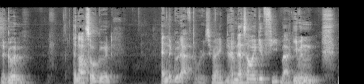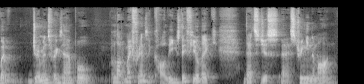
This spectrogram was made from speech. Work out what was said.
the good the not so good and the good afterwards right yeah. and that's how i give feedback even but germans for example a lot of my friends and colleagues they feel like that's just uh, stringing them on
